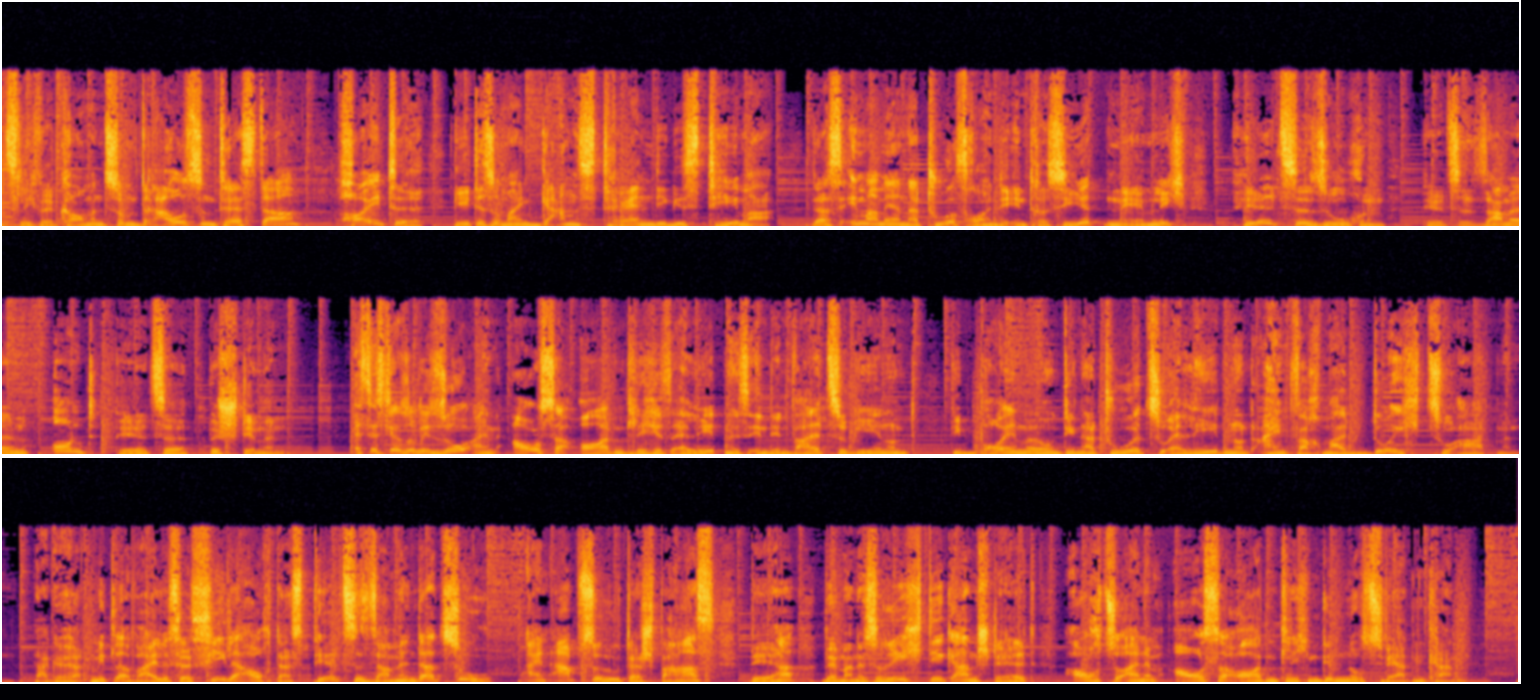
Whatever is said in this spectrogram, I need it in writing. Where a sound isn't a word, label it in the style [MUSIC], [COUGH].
herzlich willkommen zum Draußentester. Heute geht es um ein ganz trendiges Thema, das immer mehr Naturfreunde interessiert, nämlich Pilze suchen, Pilze sammeln und Pilze bestimmen. Es ist ja sowieso ein außerordentliches Erlebnis, in den Wald zu gehen und die Bäume und die Natur zu erleben und einfach mal durchzuatmen. Da gehört mittlerweile für viele auch das Pilzesammeln dazu. Ein absoluter Spaß, der, wenn man es richtig anstellt, auch zu einem außerordentlichen Genuss werden kann.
